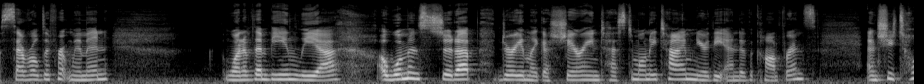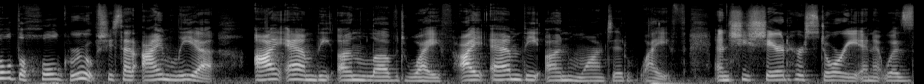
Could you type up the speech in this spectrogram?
several different women, one of them being Leah, a woman stood up during like a sharing testimony time near the end of the conference, and she told the whole group, she said, I'm Leah. I am the unloved wife. I am the unwanted wife. And she shared her story, and it was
